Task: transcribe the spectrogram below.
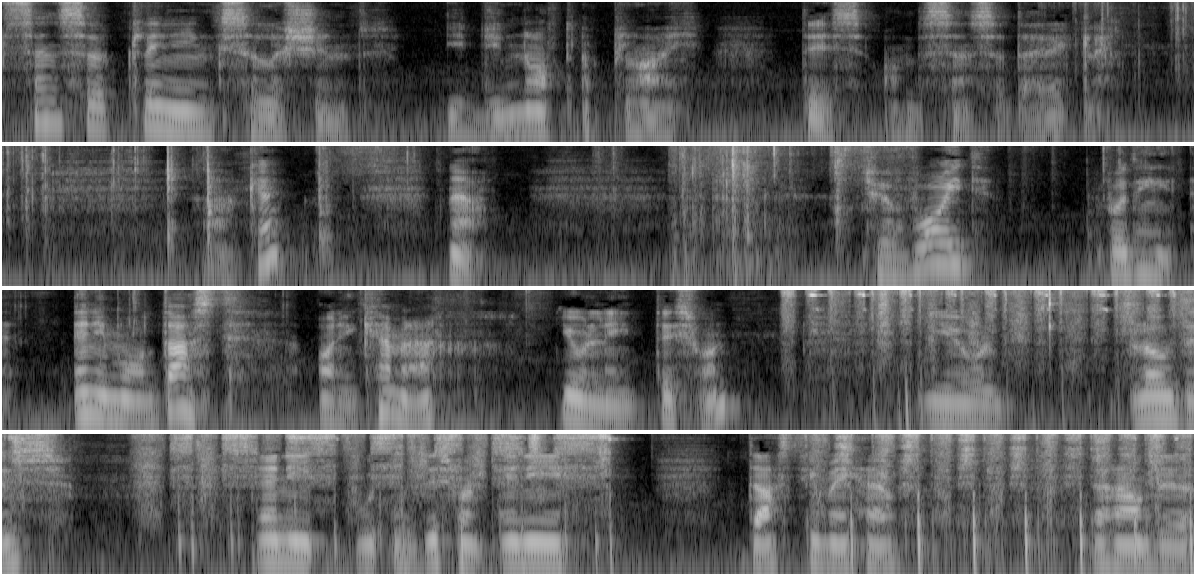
sensor cleaning solution. You do not apply this on the sensor directly. Okay, now, to avoid putting any more dust on your camera, you will need this one. You will blow this, any with, this one, any dust you may have around the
